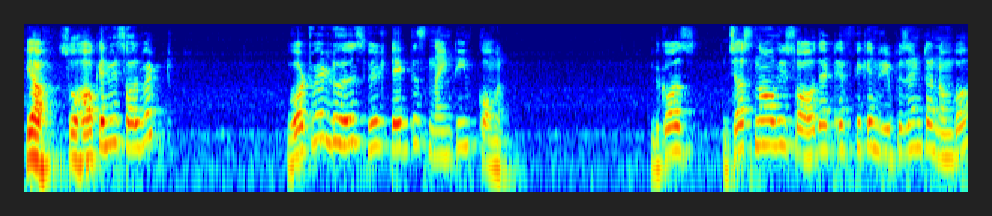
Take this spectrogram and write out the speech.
Yeah, so how can we solve it? What we'll do is we'll take this 19 common because just now we saw that if we can represent a number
